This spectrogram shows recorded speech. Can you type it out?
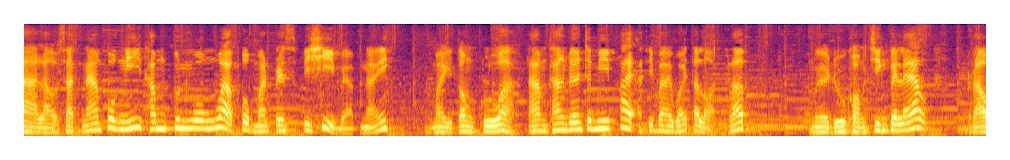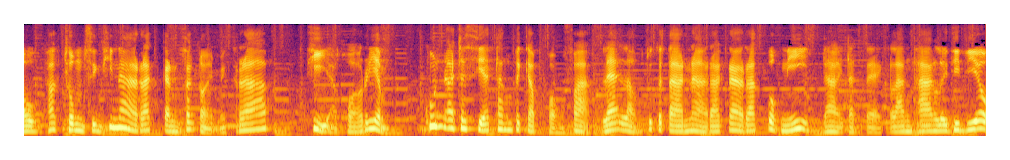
ถ้าเหล่าสัตว์น้ำพวกนี้ทำคุณงงว่าพวกมันเป็นสปีชีส์แบบไหน ไม่ต้องกลัวตามทางเดินจะมีป้ายอธิบายไว้ตลอดครับ เมื่อดูของจริงไปแล้ว เราพักชมสิ่งที่น่ารักกันสักหน่อยไหมครับ ที่อควาเรียม คุณอาจจะเสียตังไปกับของฝากและเหล่าตุ๊กตาน่ารักน่ารักพวกนี้ได้ตั้งแต่กลางทางเลยทีเดียว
